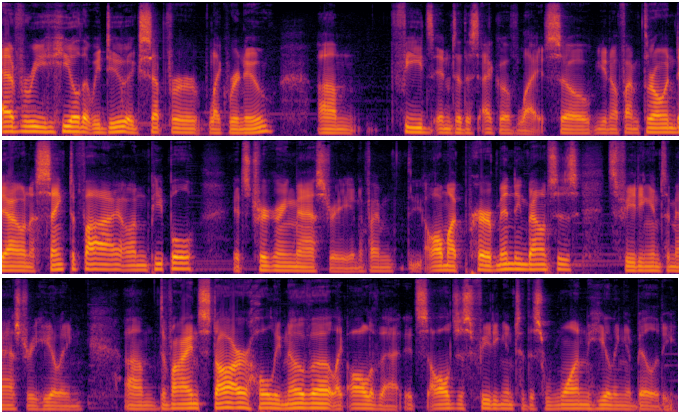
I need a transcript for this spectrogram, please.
every heal that we do, except for like renew, um, feeds into this echo of light. So, you know, if I'm throwing down a sanctify on people, it's triggering mastery. And if I'm all my prayer of mending bounces, it's feeding into mastery healing. Um, Divine Star, Holy Nova, like all of that. It's all just feeding into this one healing ability.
